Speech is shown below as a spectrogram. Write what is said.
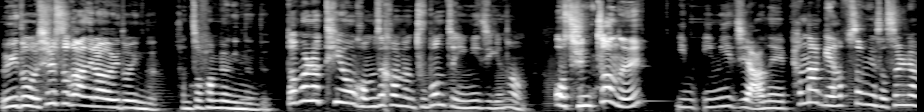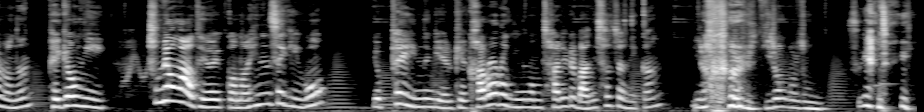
의도, 실수가 아니라 의도인 듯. 간첩 한 명 있는 듯. WTO 검색하면 두 번째 이미지긴 함. 어, 진짜네? 이, 이미지 안에 편하게 합성해서 쓰려면은 배경이 투명화되어 있거나 흰색이고 옆에 있는 게 이렇게 가로로 긴 건 자리를 많이 차지하니까? 이런 걸 이런 걸 좀 쓰게 되긴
